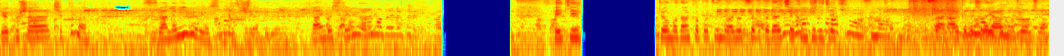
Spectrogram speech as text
gökkuşağı çıktı mı? Siz benden iyi görüyorsunuz işte. Ben gösteriyorum. Peki olmadan kapatayım var yoksa bu kadar çekim gidecek. Bir saniye arkadaşa da yardımcı olacağım.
